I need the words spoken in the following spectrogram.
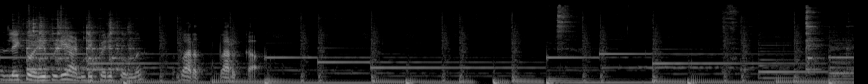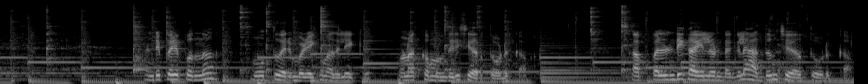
അതിലേക്ക് ഒരു പിടി അണ്ടിപ്പരിപ്പൊന്ന് വറ വറുക്കാം. അണ്ടിപ്പരിപ്പൊന്ന് മൂത്ത് വരുമ്പോഴേക്കും അതിലേക്ക് ഉണക്കമുന്തിരി ചേർത്ത് കൊടുക്കാം. കപ്പലണ്ടി കയ്യിലുണ്ടെങ്കിൽ അതും ചേർത്ത് കൊടുക്കാം.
